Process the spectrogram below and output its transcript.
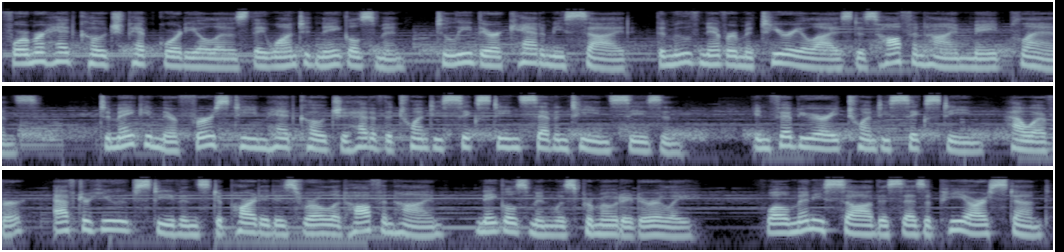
former head coach Pep Guardiola as they wanted Nagelsmann to lead their academy side. The move never materialized as Hoffenheim made plans to make him their first team head coach ahead of the 2016-17 season. In February 2016, however, after Huub Stevens departed his role at Hoffenheim, Nagelsmann was promoted early. While many saw this as a PR stunt,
